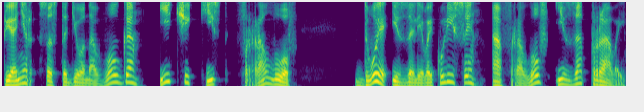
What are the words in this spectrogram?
пионер со стадиона «Волга» и чекист Фролов. Двое из-за левой кулисы, а Фролов из-за правой.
